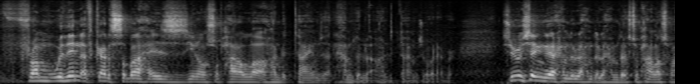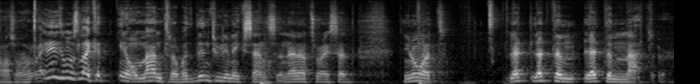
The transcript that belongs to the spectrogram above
from within Athkar Sabah is, you know, subhanAllah 100 times, alhamdulillah 100 times, or whatever. So you were sitting there, alhamdulillah, alhamdulillah, alhamdulillah, subhanAllah, subhanAllah, subhanAllah. And it was like a, you know, mantra, but it didn't really make sense. And then that's when I said, you know what? Let, let them, let them matter.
